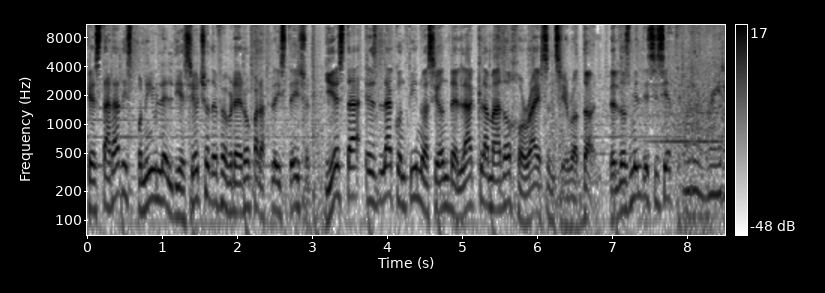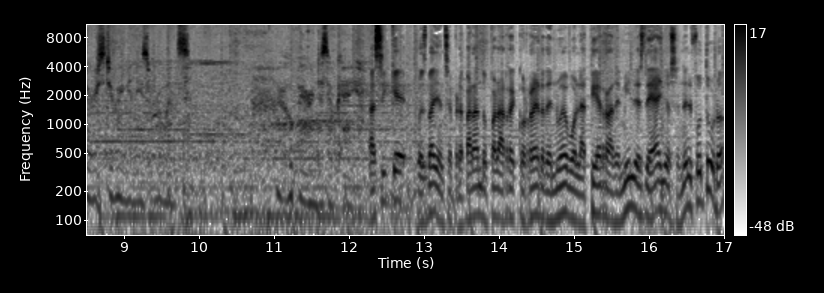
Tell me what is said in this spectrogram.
que estará disponible el 18 de febrero para PlayStation. Y esta es la continuación del aclamado Horizon Zero Dawn del 2017. Así que, pues váyanse preparando para recorrer de nuevo la Tierra de miles de años en el futuro,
